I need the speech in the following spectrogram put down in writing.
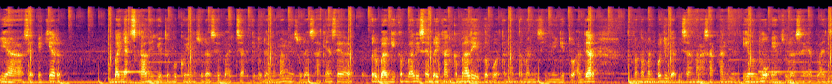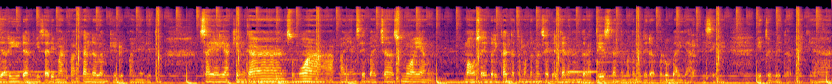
ya saya pikir banyak sekali gitu buku yang sudah saya baca gitu. Dan memang ya sudah saatnya saya berbagi kembali saya berikan kembali ke buat teman-teman di sini gitu agar teman-teman pun juga bisa merasakan ilmu yang sudah saya pelajari dan bisa dimanfaatkan dalam kehidupannya gitu. Saya yakinkan semua apa yang saya baca semua yang mau saya berikan ke teman-teman saya berikan dengan gratis dan teman-teman tidak perlu bayar di sini. Itu berita baiknya.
